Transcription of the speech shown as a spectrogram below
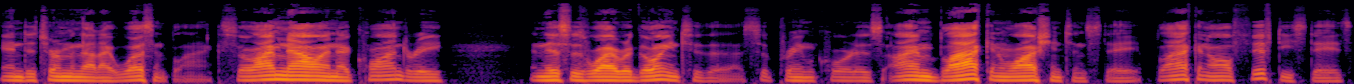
and determined that I wasn't black. So I'm now in a quandary, and this is why we're going to the Supreme Court. Is I'm black in Washington State, black in all 50 states,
